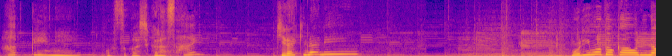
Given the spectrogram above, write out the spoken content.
ハッピーにお過ごしください。キラキラリン。森本香里の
